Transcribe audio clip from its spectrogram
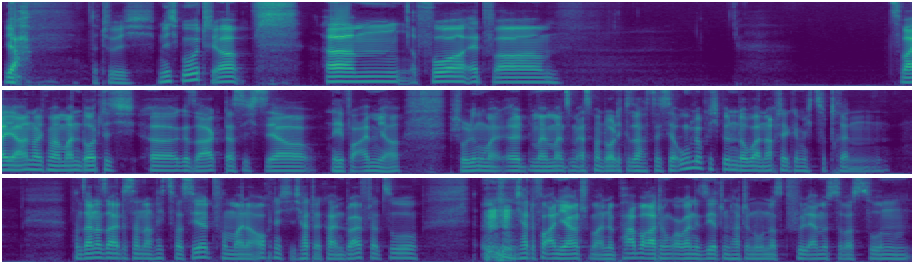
Ja, natürlich nicht gut, ja. Ähm, vor etwa zwei Jahren habe ich meinem Mann deutlich äh, gesagt, dass ich sehr, nee, vor einem Jahr, Entschuldigung, mein, äh, meinem Mann zum ersten Mal deutlich gesagt, dass ich sehr unglücklich bin und darüber nachdenke, mich zu trennen. Von seiner Seite ist danach nichts passiert, von meiner auch nicht. Ich hatte keinen Drive dazu. Ich hatte vor einigen Jahren schon mal eine Paarberatung organisiert und hatte nun das Gefühl, er müsste was tun.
